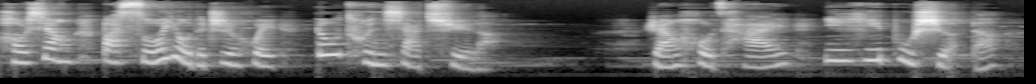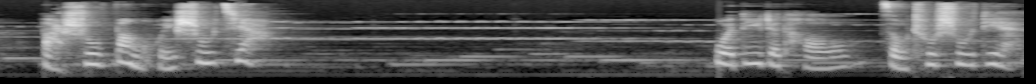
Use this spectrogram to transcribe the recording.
好像把所有的智慧都吞下去了，然后才依依不舍地把书放回书架。我低着头走出书店，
